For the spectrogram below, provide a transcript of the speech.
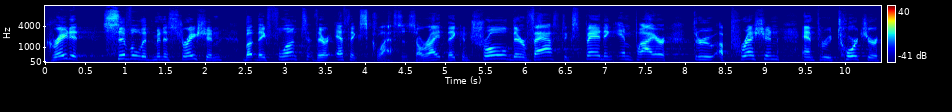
great at civil administration, but they flunked their ethics classes, all right? They controlled their vast, expanding empire through oppression and through torture.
